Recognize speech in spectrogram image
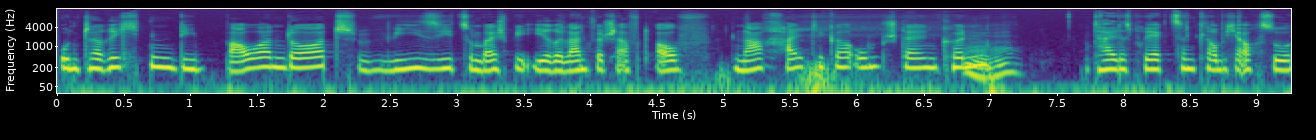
unterrichten die Bauern dort, wie sie zum Beispiel ihre Landwirtschaft auf nachhaltiger umstellen können. Mhm. Teil des Projekts sind, glaube ich, auch so,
